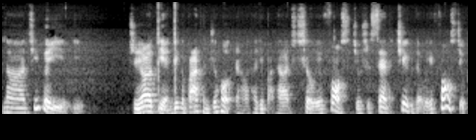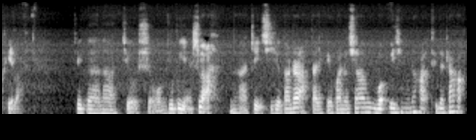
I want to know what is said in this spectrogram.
那这个也也只要点这个 button 之后，然后它就把它设为 false，就是 set checked 为 false 就可以了。这个呢，就是我们就不演示了啊。那这一期就到这儿啊，大家可以关注新浪微博、微信公众号、推特账号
